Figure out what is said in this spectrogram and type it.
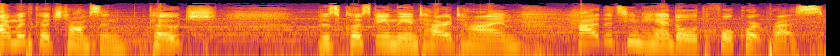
I'm with Coach Thompson. Coach, this close game the entire time. How did the team handle the full court press?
